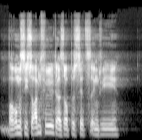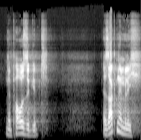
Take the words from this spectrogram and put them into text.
warum es sich so anfühlt, als ob es jetzt irgendwie eine Pause gibt. Er sagt nämlich,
